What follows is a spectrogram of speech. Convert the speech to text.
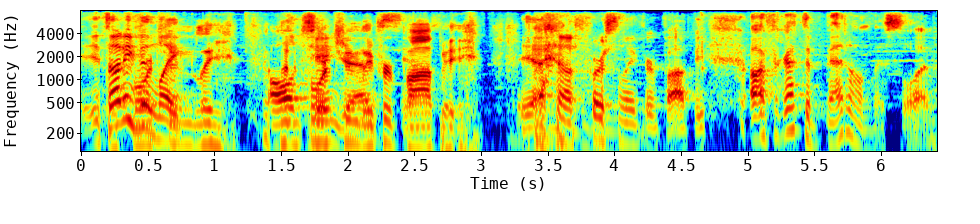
it's not even like Unfortunately- all unfortunately for change-ups, you know? Pappi, Yeah, unfortunately for Pappi. Oh, I forgot to bet on this one.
